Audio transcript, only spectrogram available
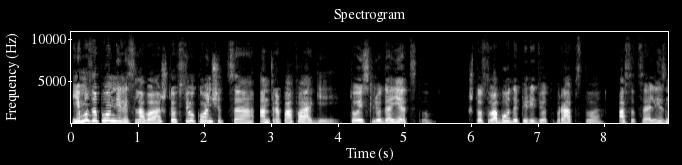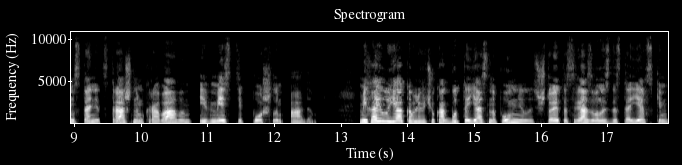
Ему запомнили слова, что все кончится антропофагией, то есть людоедством, что свобода перейдет в рабство, а социализм станет страшным, кровавым и вместе пошлым адом. Михаилу Яковлевичу как будто ясно помнилось, что это связывалось с Достоевским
